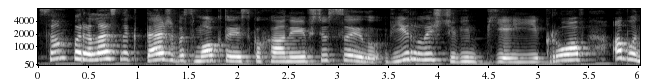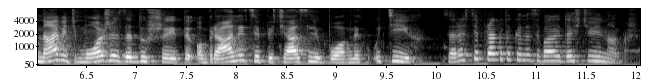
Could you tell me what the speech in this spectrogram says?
Сам перелесник теж висмоктує з коханої всю силу, вірили, що він п'є її кров або навіть може задушити обраницю під час любовних утіх. Зараз ці практики називають дещо інакше.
